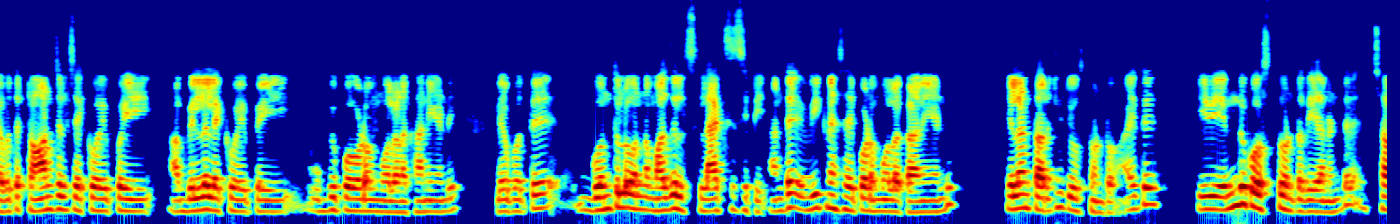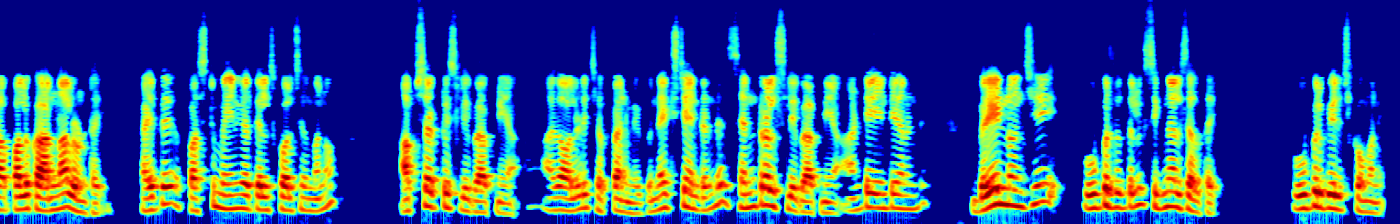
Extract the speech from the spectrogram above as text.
లేకపోతే టాన్సిల్స్ ఎక్కువైపోయి ఆ బిల్లలు ఎక్కువైపోయి ఉబ్బిపోవడం మూలన కానివ్వండి లేకపోతే గొంతులో ఉన్న మజిల్స్ లాక్సిసిటీ అంటే వీక్నెస్ అయిపోవడం మూల కానివ్వండి ఇలాంటి తరచూ చూస్తుంటాం. అయితే ఇది ఎందుకు వస్తుంటుంది అని అంటే చా పలు కారణాలు ఉంటాయి. అయితే ఫస్ట్ మెయిన్గా తెలుసుకోవాల్సింది మనం అబ్స్ట్రక్టివ్ స్లీప్ యాప్నియా. అది ఆల్రెడీ చెప్పాను మీకు. నెక్స్ట్ ఏంటంటే సెంట్రల్ స్లీప్ యాప్నియా. అంటే ఏంటి అని అంటే బ్రెయిన్ నుంచి ఊపిరితిత్తులకు సిగ్నల్స్ వెళ్తాయి. ఊపిరి పీల్చుకోమని.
